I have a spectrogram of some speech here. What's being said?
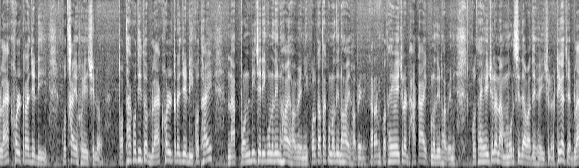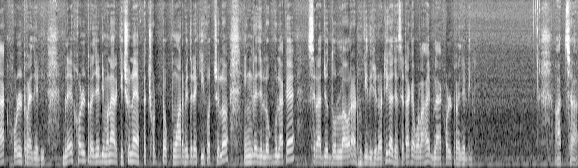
ব্ল্যাক হোল ট্র্যাজেডি কোথায় হয়েছিল? তথাকথিত ব্ল্যাক হোল ট্র্যাজেডি কোথায়? না পন্ডিচেরি কোনো দিন হয়, হবেনি। কলকাতা কোনো দিন হয়, হবেনি। কারণ কোথায় হয়েছিল? ঢাকায় কোনো দিন হবেনি। কোথায় হয়েছিল? না মুর্শিদাবাদে হয়েছিল। ঠিক আছে? Black hole tragedy black hole tragedy মানে আর কিছু নেই। একটা ছোট্ট কুঁয়ার ভিতরে কী করছিল? ইংরেজ লোকগুলাকে সিরাজউদ্দৌল্লা ওরা ঢুকিয়ে দিয়েছিল ঠিক আছে? সেটাকে বলা হয় ব্ল্যাক হোল ট্র্যাজেডি আচ্ছা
